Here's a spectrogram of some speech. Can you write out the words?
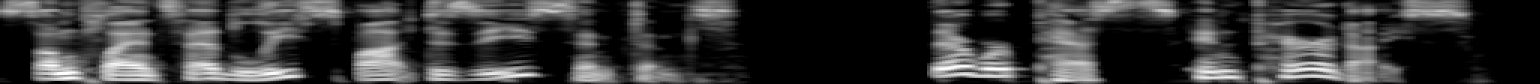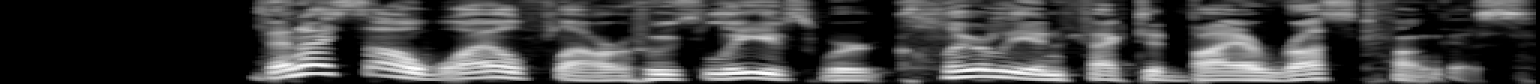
Some plants had leaf spot disease symptoms. There were pests in paradise. Then I saw a wildflower whose leaves were clearly infected by a rust fungus.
